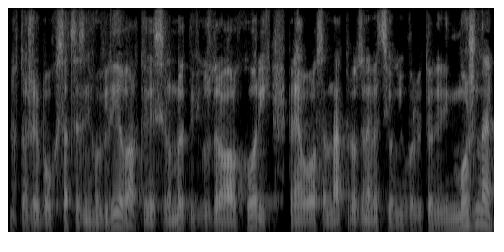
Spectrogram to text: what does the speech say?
No to, že Boh sa cez neho vylieval, kriesil mŕtvych, uzdravoval chorých, prejavoval sa nadprirodzené veci. Oni hovorili, to nie je možné,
